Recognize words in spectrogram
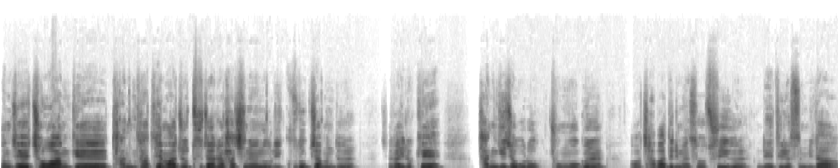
현재 저와 함께 단타 테마주 투자를 하시는 우리 구독자분들 제가 이렇게 단기적으로 종목을 어, 잡아드리면서 수익을 내드렸습니다.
